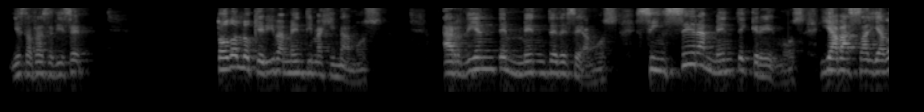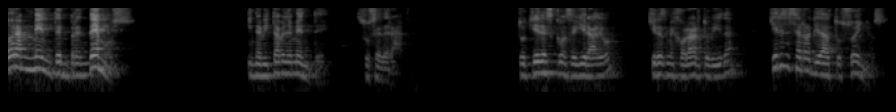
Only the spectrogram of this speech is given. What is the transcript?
y esta frase dice, todo lo que vivamente imaginamos, ardientemente deseamos, sinceramente creemos y avasalladoramente emprendemos, inevitablemente sucederá. ¿Tú quieres conseguir algo? ¿Quieres mejorar tu vida? ¿Quieres hacer realidad tus sueños?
